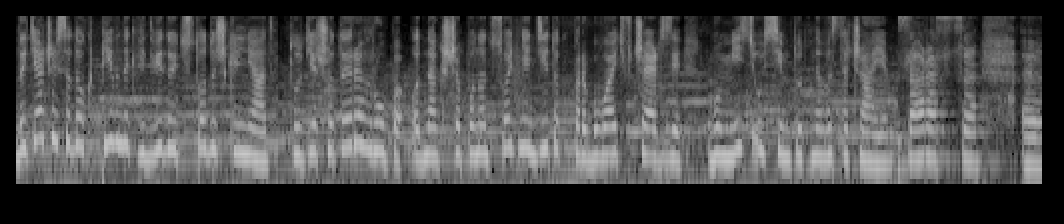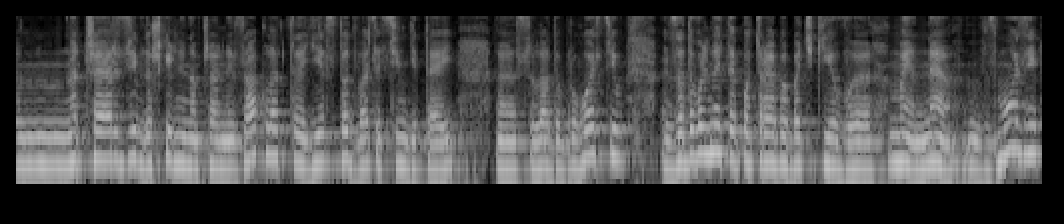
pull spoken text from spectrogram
Дитячий садок «Півник» відвідують 100 дошкільнят. Тут є чотири групи, однак ще понад сотня діток перебувають в черзі, бо місць усім тут не вистачає. Зараз е, на черзі в дошкільний навчальний заклад є 127 дітей е, села Доброгостів. Задовольнити потреби батьків ми не в змозі,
